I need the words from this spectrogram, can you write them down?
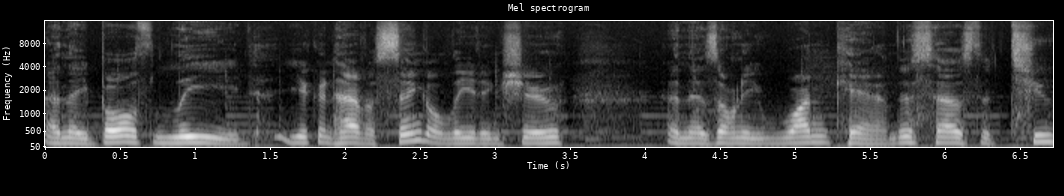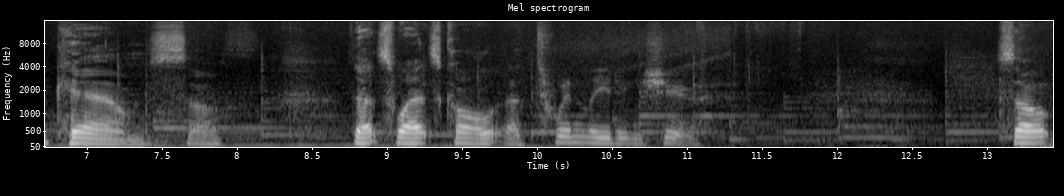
and they both lead. You can have a single leading shoe and there's only one cam. This has the two cams, so that's why it's called a twin leading shoe. So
